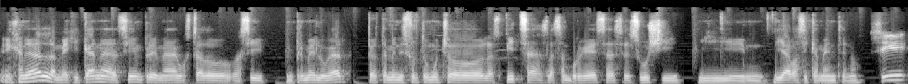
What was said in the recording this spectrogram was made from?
en, general la mexicana siempre me ha gustado así en primer lugar, pero también disfruto mucho las pizzas, las hamburguesas, el sushi y ya básicamente, ¿no? Sí,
